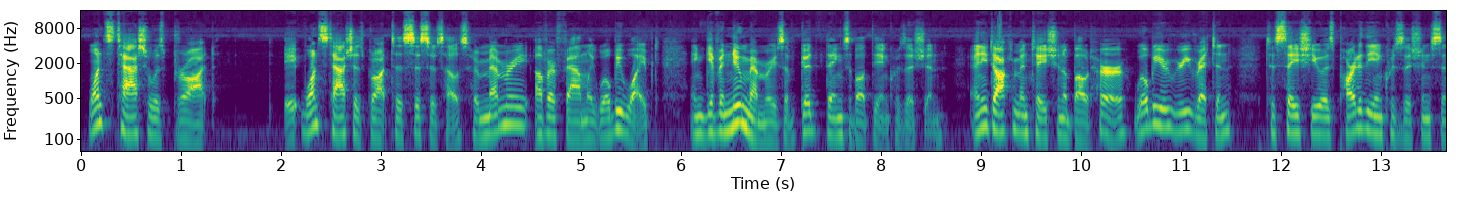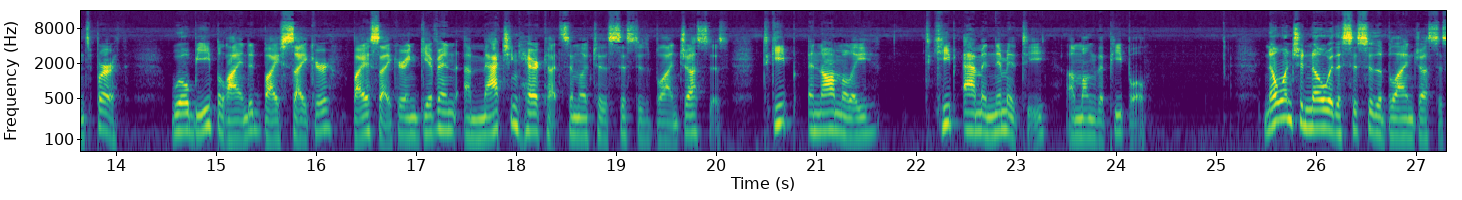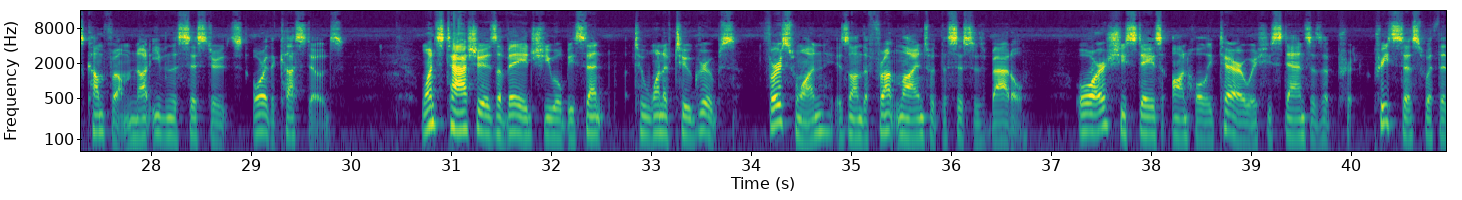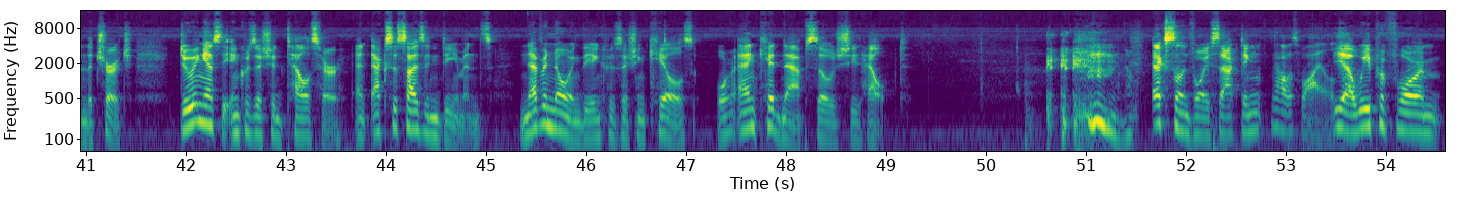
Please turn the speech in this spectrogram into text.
Once Tasha was brought, it, once Tasha is brought to the sister's house, her memory of her family will be wiped and given new memories of good things about the Inquisition. Any documentation about her will be rewritten to say she was part of the Inquisition since birth. Will be blinded by psyker by a psyker and given a matching haircut similar to the sister's blind justice to keep anomaly to keep anonymity among the people. No one should know where the sisters of blind justice come from, not even the sisters or the custodes. Once Tasha is of age, she will be sent to one of two groups. First one is on the front lines with the sisters' battle, or she stays on Holy Terra, where she stands as a pr- priestess within the church, doing as the Inquisition tells her and exorcising demons, never knowing the Inquisition kills or and kidnaps those she helped. Excellent voice acting. That was wild. Yeah, we perform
